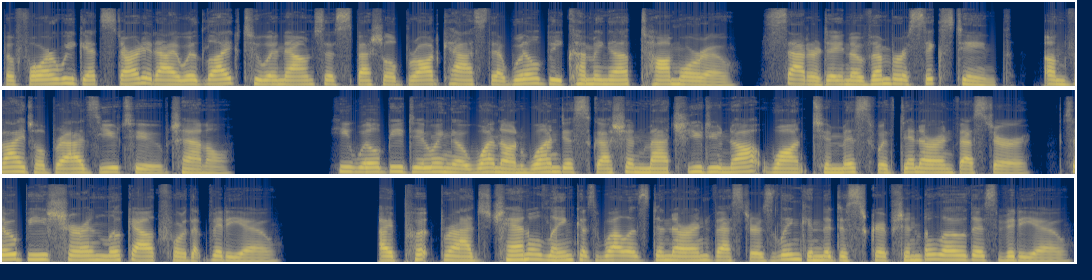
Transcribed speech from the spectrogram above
Before we get started, I would like to announce a special broadcast that will be coming up tomorrow, Saturday, November 16th, on Vital Brad's YouTube channel. He will be doing a one on one discussion match you do not want to miss with Dinar Investor, so be sure and look out for that video. I put Brad's channel link as well as Dinar Investor's link in the description below this video.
